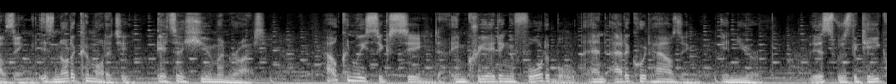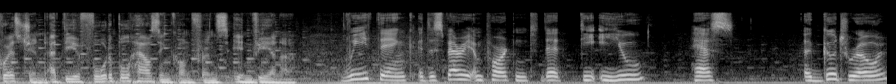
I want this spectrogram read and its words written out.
Housing is not a commodity, it's a human right. How can we succeed in creating affordable and adequate housing in Europe? This was the key question at the Affordable Housing Conference in Vienna. We think it is very important that the EU has a good role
